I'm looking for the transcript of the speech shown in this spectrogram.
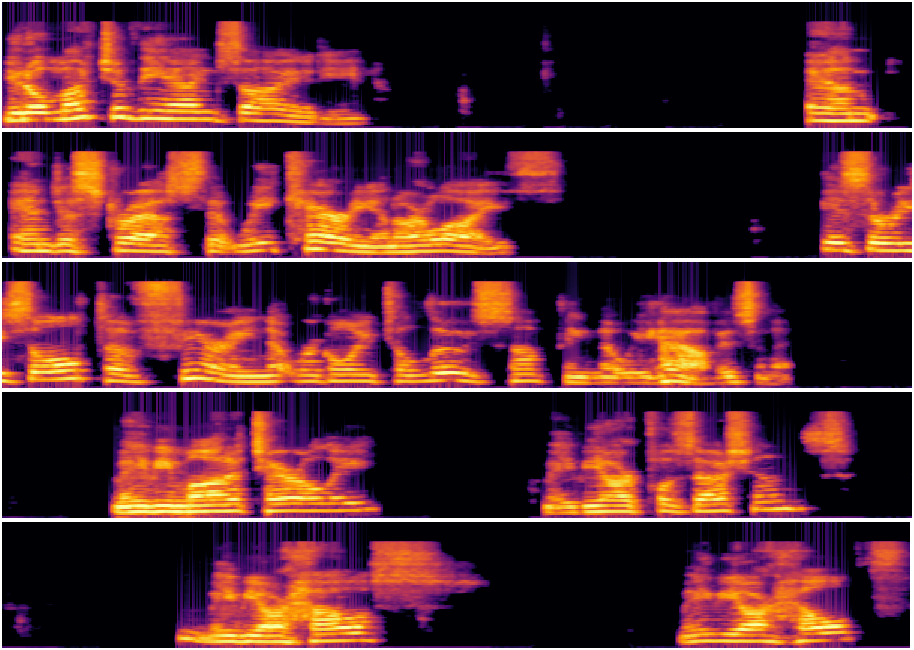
You know, much of the anxiety and and distress that we carry in our life is the result of fearing that we're going to lose something that we have, isn't it? Maybe monetarily, maybe our possessions, maybe our house, maybe our health,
